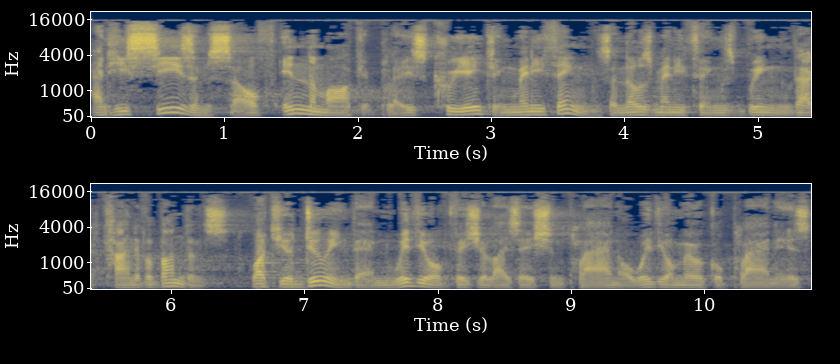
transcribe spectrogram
And he sees himself in the marketplace creating many things. And those many things bring that kind of abundance. What you're doing then with your visualization plan or with your miracle plan is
